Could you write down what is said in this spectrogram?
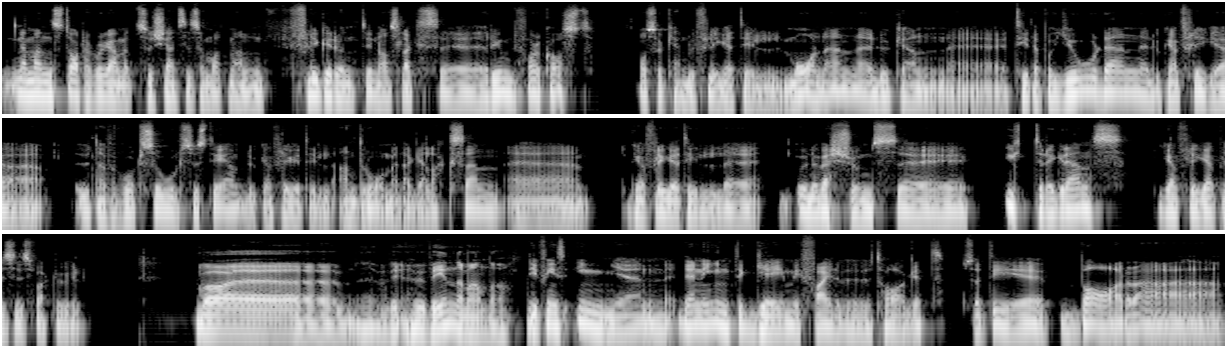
När man startar programmet så känns det som att man flyger runt i någon slags eh, rymdfarkost. Och så kan du flyga till månen, du kan eh, titta på jorden, du kan flyga utanför vårt solsystem, du kan flyga till Andromeda-galaxen, eh, du kan flyga till eh, universums yttre gräns, du kan flyga precis vart du vill. Vad, hur vinner man då? Det finns ingen, den är inte gamified överhuvudtaget. Så det är bara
